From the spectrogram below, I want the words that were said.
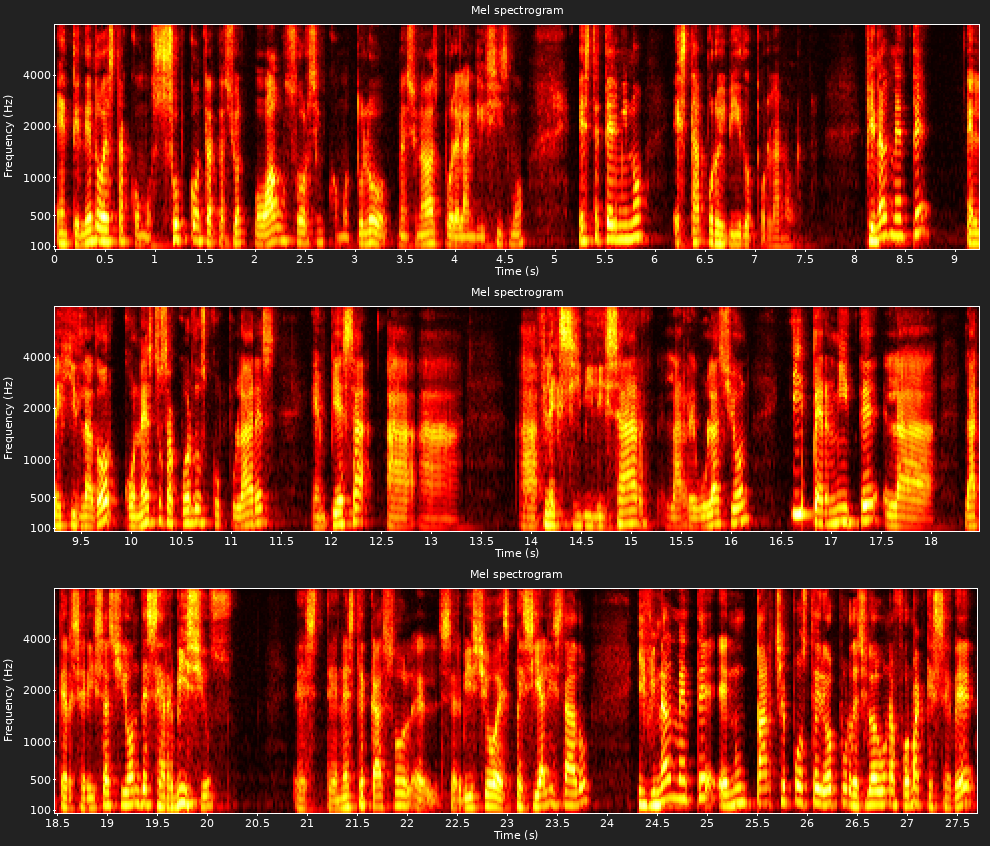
entendiendo esta como subcontratación o outsourcing, como tú lo mencionabas por el anglicismo, este término está prohibido por la norma. Finalmente, el legislador con estos acuerdos cupulares empieza a, flexibilizar la regulación y permite la, la tercerización de servicios este, en este caso el servicio especializado, y finalmente en un parche posterior, por decirlo de alguna forma, que se ve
